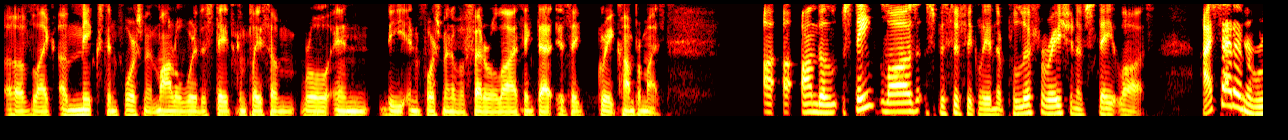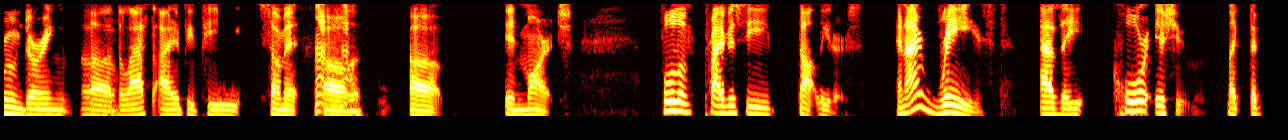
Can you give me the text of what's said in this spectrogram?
of like a mixed enforcement model where the states can play some role in the enforcement of a federal law. I think that is a great compromise. Uh, uh, on the state laws specifically and the proliferation of state laws, I sat in a room during uh, the last IAPP summit um, uh, in March, full of privacy thought leaders, and I raised as a core issue like the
